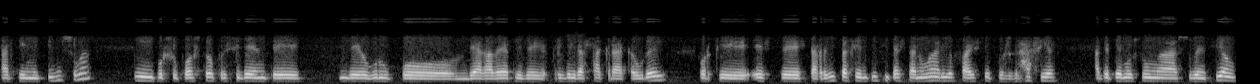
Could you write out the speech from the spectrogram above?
Artini Pinsua, e, por suposto, o presidente do grupo de Agaber Ribeira Sacra Caurel, porque este, esta revista científica, este anuario, faise pois, gracias a que temos unha subvención,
